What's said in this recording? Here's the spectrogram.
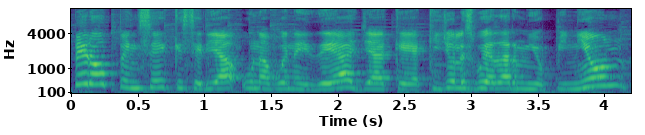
pero pensé que sería una buena idea, ya que aquí yo les voy a dar mi opinión,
